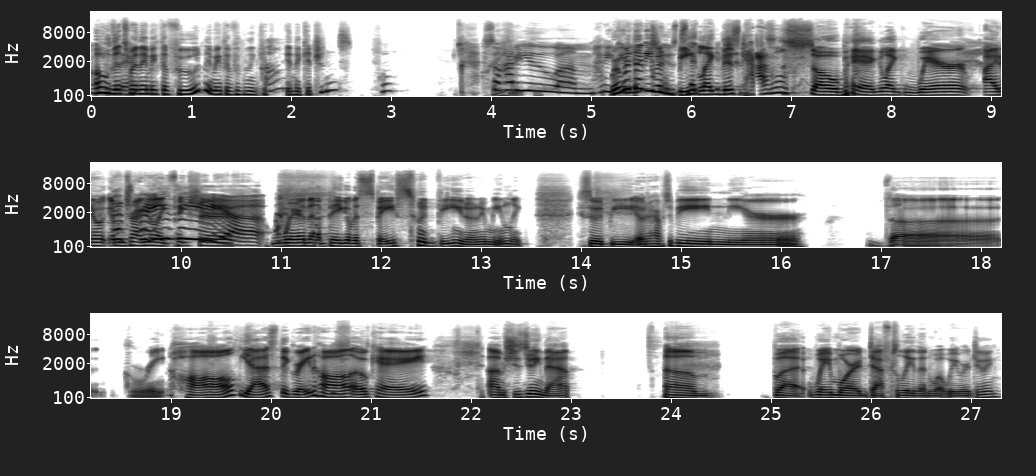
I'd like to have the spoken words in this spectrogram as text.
Oh, that's where they make the food. They make the food in the, ki- Oh. in the kitchens. Huh. so how do you um how do you Where would that even be? Like this kitchen? castle's so big. Like where I don't. I'm That's trying to like picture where that big of a space would be. You know what I mean? Like because it would be. It would have to be near the Great Hall. Yes, the Great Hall. Okay. Um, she's doing that. Um, but way more deftly than what we were doing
